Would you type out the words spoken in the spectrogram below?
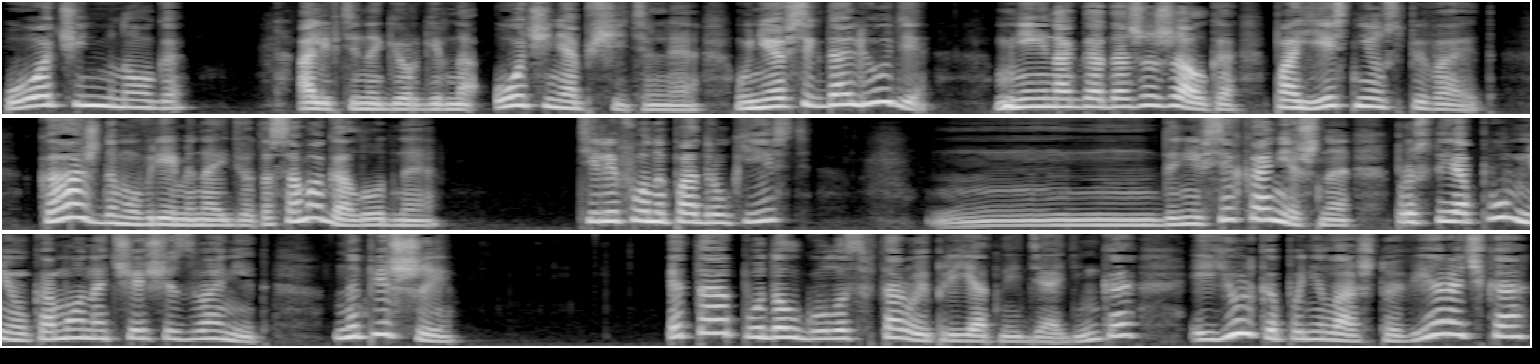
Очень много. Алевтина Георгиевна очень общительная. У нее всегда люди. Мне иногда даже жалко, поесть не успевает. Каждому время найдет, а сама голодная. Телефоны подруг есть? Да не всех, конечно. Просто я помню, кому она чаще звонит. Напиши. Это подал голос второй приятный дяденька, и Юлька поняла, что Верочка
